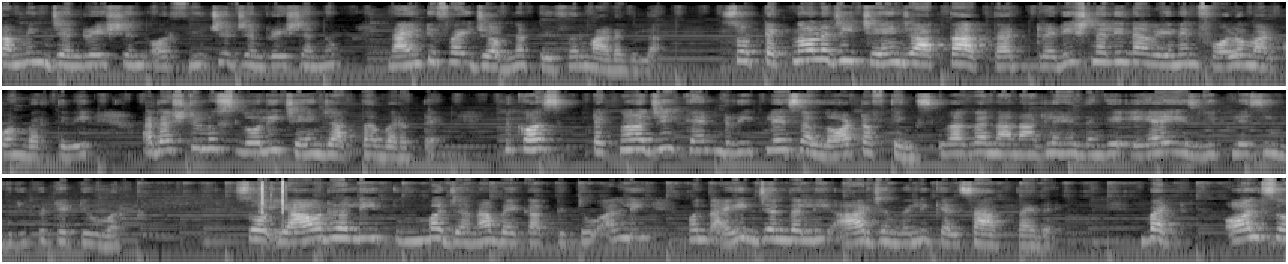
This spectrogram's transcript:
coming generation are future generation nine to five ಜಾಬ್ನ ಪ್ರಿಫರ್ ಮಾಡೋದಿಲ್ಲ. ಸೊ ಟೆಕ್ನಾಲಜಿ ಚೇಂಜ್ ಆಗ್ತಾ ಆಗ್ತಾ ಟ್ರೆಡಿಷ್ನಲಿ ನಾವು ಏನೇನು ಫಾಲೋ ಮಾಡ್ಕೊಂಡು ಬರ್ತೀವಿ ಅದಷ್ಟು ಸ್ಲೋಲಿ ಚೇಂಜ್ ಆಗ್ತಾ ಬರುತ್ತೆ. Because technology can replace a lot of things ಇವಾಗ ನಾನು ಆಗಲೇ ಹೇಳ್ದಂಗೆ A I is replacing repetitive work so ಯಾವುದರಲ್ಲಿ ತುಂಬ ಜನ ಬೇಕಾಗ್ತಿತ್ತು, ಅಲ್ಲಿ ಒಂದು ಐದು ಜನದಲ್ಲಿ, ಆರು ಜನದಲ್ಲಿ ಕೆಲಸ ಆಗ್ತಾ ಇದೆ. ಬಟ್ ಆಲ್ಸೋ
